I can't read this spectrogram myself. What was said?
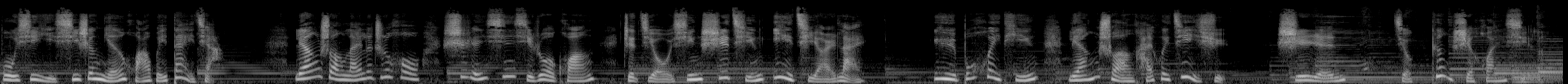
不惜以牺牲年华为代价。凉爽来了之后，诗人欣喜若狂，这酒兴诗情一起而来，雨不会停，凉爽还会继续，诗人就更是欢喜了。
